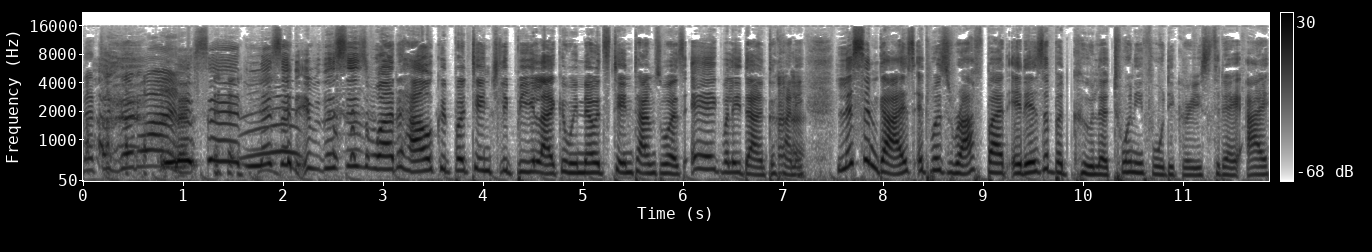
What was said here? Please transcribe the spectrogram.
that's a good one Listen, listen. If this is what hell could potentially be like, and we know it's ten times worse, egg belly down to honey. Listen, guys, it was rough, but it is a bit cooler. Twenty-four degrees today. I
